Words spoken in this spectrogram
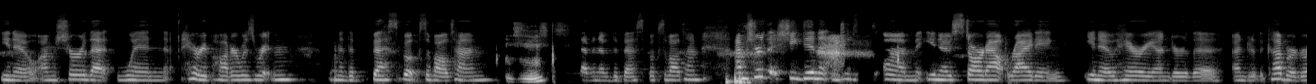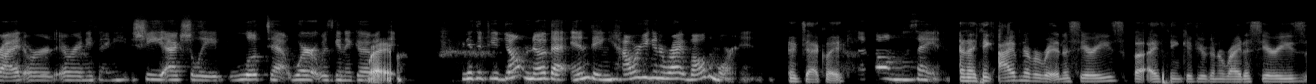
you know i'm sure that when harry potter was written one of the best books of all time. Mm-hmm. seven of the best books of all time. I'm sure that she didn't just um you know start out writing you know harry under the under the cupboard right or or anything. She actually looked at where it was going to go. Right. because if you don't know that ending how are you going to write voldemort in Exactly. That's all I'm saying. And I think I've never written a series, but I think if you're going to write a series,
